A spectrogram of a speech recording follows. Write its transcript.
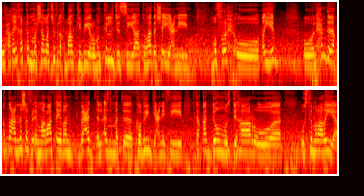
هو حقيقة ما شاء الله تشوف الإقبال كبير ومن كل الجنسيات وهذا شيء يعني مفرح وطيب. والحمد لله قطاع النشر في الإمارات أيضا بعد الأزمة كوفيد يعني في تقدم وازدهار واستمرارية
